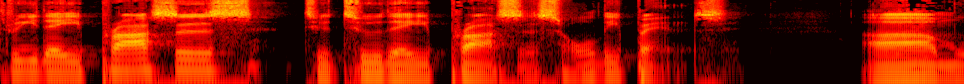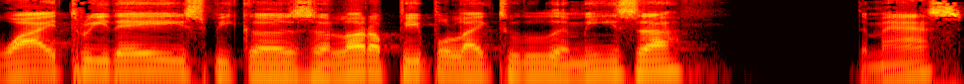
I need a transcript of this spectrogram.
three day process to two day process. All depends. Um, why three days? Because a lot of people like to do the misa, the mass,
